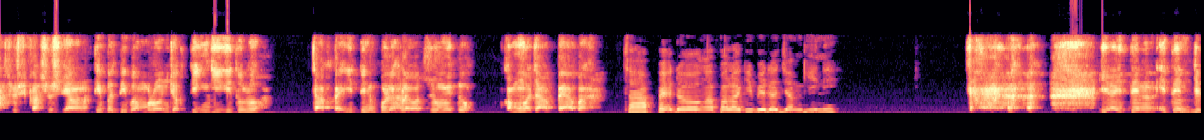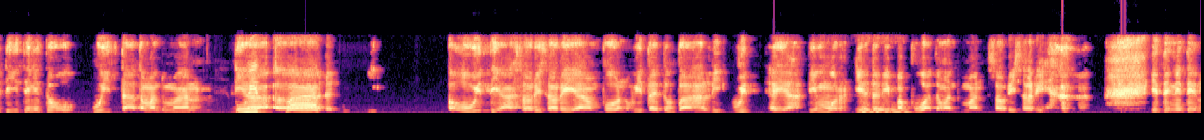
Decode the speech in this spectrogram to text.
kasus-kasus yang tiba-tiba melonjak tinggi gitu loh capek itin kuliah lewat zoom itu. Kamu nggak capek apa? Capek dong apalagi beda jam gini. Ya itin itin jadi itin itu Wita teman-teman. Dia Wit, uh, Oh Wit ya, sorry sorry ya ampun, Wita itu Bali, Wit eh ya Timur, dia dari Papua teman-teman, sorry sorry. itin itin,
